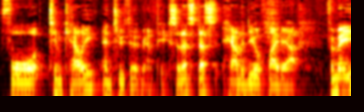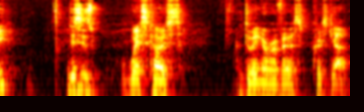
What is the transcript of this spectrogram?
for Tim Kelly and two third round picks. So that's that's how the deal played out. For me, this is West Coast doing a reverse Chris Judd.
